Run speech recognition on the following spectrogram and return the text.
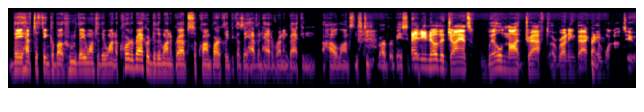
they have to think about who they want. Do they want a quarterback or do they want to grab Saquon Barkley because they haven't had a running back in how long since Tiki Barber, basically? And you know the Giants will not draft a running back right. at 102.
